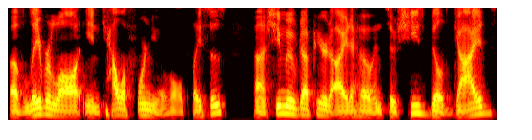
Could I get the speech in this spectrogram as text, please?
of labor law in California, of all places. Uh, she moved up here to Idaho. And so she's built guides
